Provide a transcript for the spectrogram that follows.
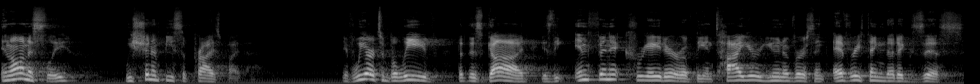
And honestly, we shouldn't be surprised by that. If we are to believe that this God is the infinite creator of the entire universe and everything that exists,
